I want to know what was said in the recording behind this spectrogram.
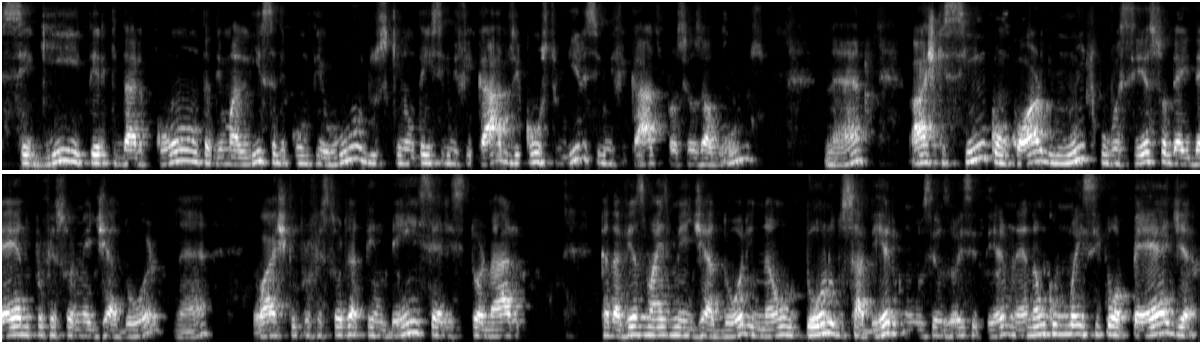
seguir, ter que dar conta de uma lista de conteúdos que não tem significados e construir significados para os seus alunos, né? Acho que sim, concordo muito com você sobre a ideia do professor mediador, né? Eu acho que o professor da tendência é ele se tornar cada vez mais mediador e não o dono do saber, como você usou esse termo, né? Não como uma enciclopédia,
